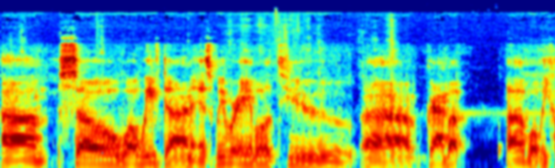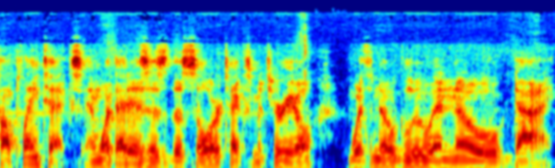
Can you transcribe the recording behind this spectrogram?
Um, so what we've done is we were able to uh, grab up uh, what we call Plaintex, and what that is is the Solartex material with no glue and no dye.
